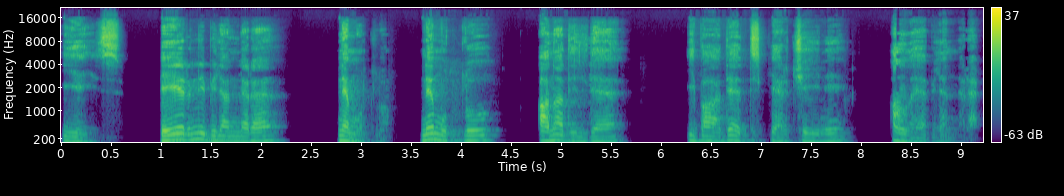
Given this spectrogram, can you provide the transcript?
iyiyiz. Değerini bilenlere ne mutlu. Ne mutlu ana dilde ibadet gerçeğini anlayabilenlere.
